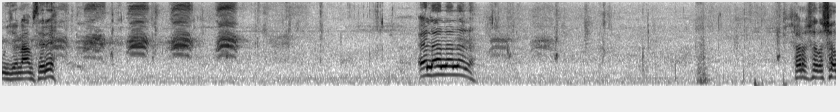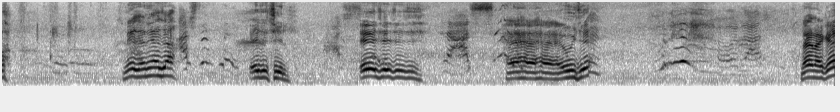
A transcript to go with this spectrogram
ওই যে নামছে রে। এলা এলা এলা, এলা সরো সরো সরো। নিয়ে যা নিয়ে যা। এই যে চিল। এই যে এই যে এই যে। আসছে হ্যাঁ হ্যাঁ হ্যাঁ ওই যে। না না কে?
